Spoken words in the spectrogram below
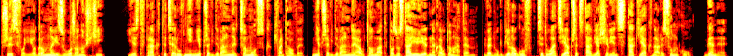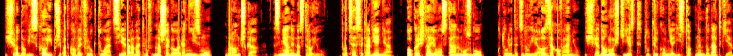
przy swojej ogromnej złożoności, jest w praktyce równie nieprzewidywalny co mózg kwantowy. Nieprzewidywalny automat pozostaje jednak automatem. Według biologów sytuacja przedstawia się więc tak jak na rysunku. Geny, środowisko i przypadkowe fluktuacje parametrów naszego organizmu, gorączka, zmiany nastroju, procesy trawienia, określają stan mózgu, który decyduje o zachowaniu. Świadomość jest tu tylko nieistotnym dodatkiem,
